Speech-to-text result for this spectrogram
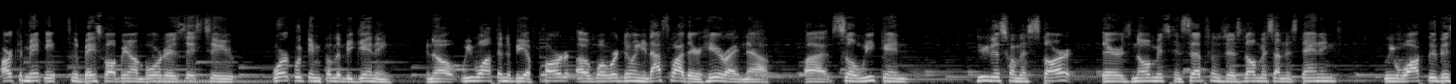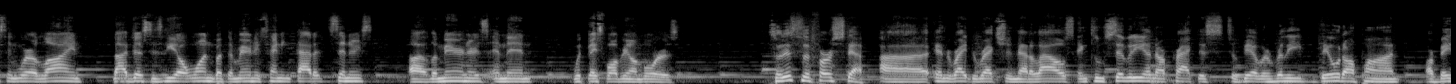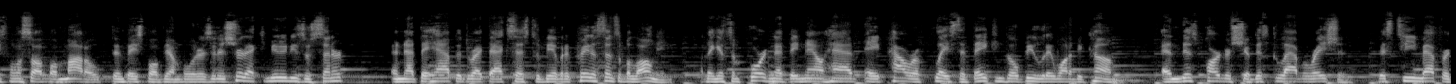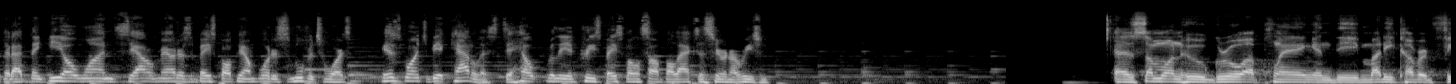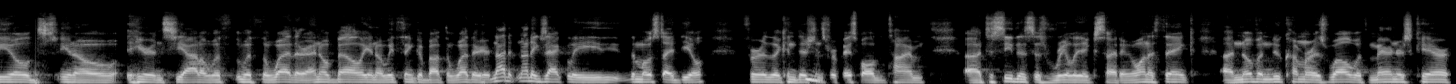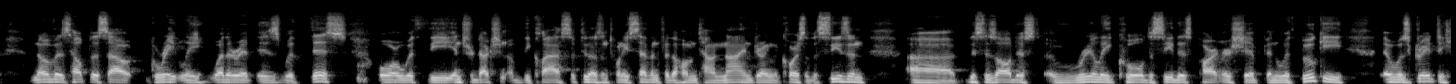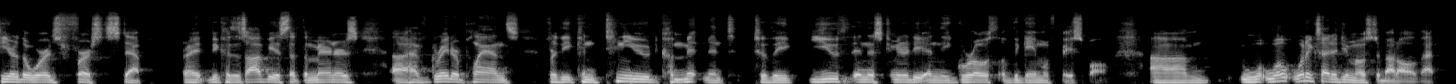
our commitment to Baseball Beyond Borders is to work with them from the beginning. You know, we want them to be a part of what we're doing, and that's why they're here right now. Uh, so we can do this from the start. There's no misconceptions. There's no misunderstandings. We walk through this and we're aligned, not just as EL1, but the Mariners Training Centers, uh, the Mariners, and then with Baseball Beyond Borders. So this is the first step uh, in the right direction that allows inclusivity in our practice to be able to really build upon our baseball and softball model than baseball beyond borders and ensure that communities are centered and that they have the direct access to be able to create a sense of belonging. I think it's important that they now have a power of place that they can go be who they want to become. And this partnership, this collaboration, this team effort that I think EL1, Seattle Mariners, and Baseball Beyond Borders is moving towards is going to be a catalyst to help really increase baseball and softball access here in our region. As someone who grew up playing in the muddy covered fields, you know, here in Seattle with with the weather. I know Belle, you know, we think about the weather here, not not exactly the most ideal for the conditions for baseball at the time. Uh, to see this is really exciting. I want to thank uh, Nova Newcomer as well with Mariners Care. Nova has helped us out greatly, whether it is with this or with the introduction of the class of 2027 for the hometown nine during the course of the season. Uh, this is all just really cool to see this partnership. And with Buki, it was great to hear the words first step right? Because it's obvious that the Mariners uh, have greater plans for the continued commitment to the youth in this community and the growth of the game of baseball. Um, what, what excited you most about all of that?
